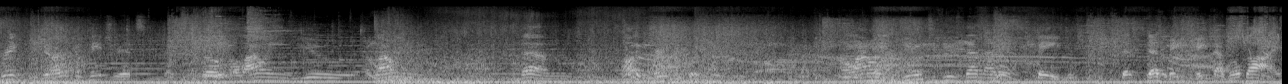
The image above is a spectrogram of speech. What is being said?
trick your other compatriots, so allowing you, allowing them, oh, very quickly, allowing you to use them as bait, dead, dead bait, bait that will die,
